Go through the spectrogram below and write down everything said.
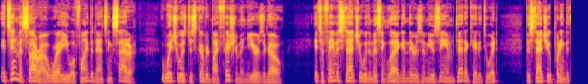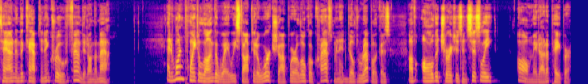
It's in Mazara where you will find the dancing satyr, which was discovered by fishermen years ago. It's a famous statue with a missing leg, and there is a museum dedicated to it, the statue putting the town and the captain and crew who found it on the map. At one point along the way, we stopped at a workshop where a local craftsman had built replicas of all the churches in Sicily, all made out of paper.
